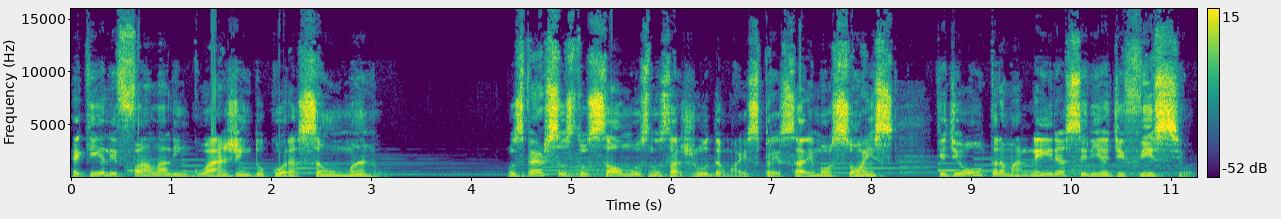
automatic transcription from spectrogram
é que ele fala a linguagem do coração humano. Os versos dos Salmos nos ajudam a expressar emoções que de outra maneira seria difícil.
